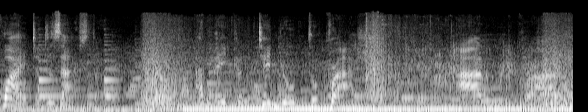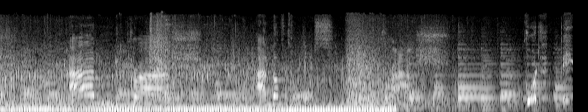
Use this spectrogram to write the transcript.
quite a disaster, and they continued to crash, and crash, and crash, and of course, crash. Could it be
